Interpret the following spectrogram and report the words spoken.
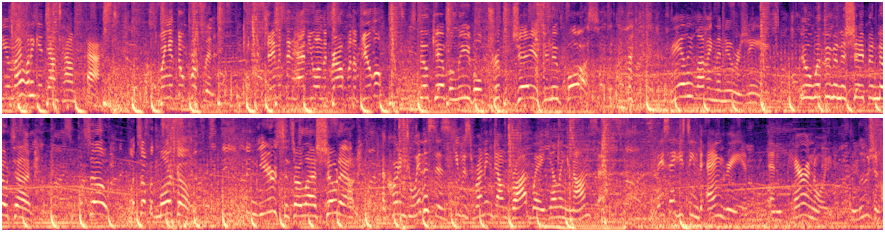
you might want to get downtown fast. Swinging through Brooklyn. Jameson have you on the ground for the bugle? Still can't believe old Triple J is your new boss. Really loving the new regime. You'll whip him into shape in no time. So, what's up with Marko? It's been years since our last showdown. According to witnesses, he was running down Broadway yelling nonsense. They say he seemed angry and, and paranoid, delusional.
